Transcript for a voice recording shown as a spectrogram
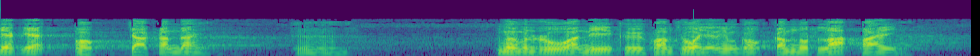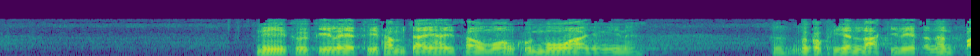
แยกแยะ ออกจากกันได้เมื่อมันรู้ว่านี่คือความชั่วอย่างนี้มันก็กำหนดละไป นี่คือกิเลสที่ทำใจให้เศร้าหมองขุนมัวอย่างนี้นะมันก็เพียรละกิเลสอันนั้นไป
